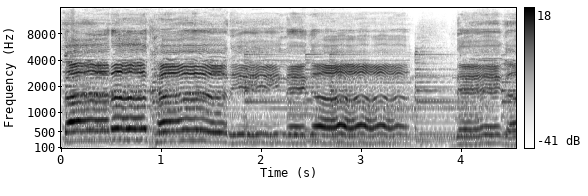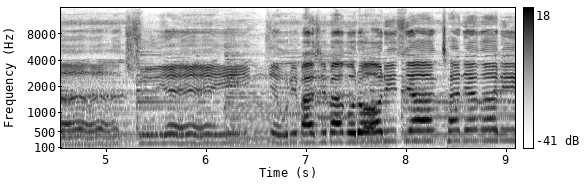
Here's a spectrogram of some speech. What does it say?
따라가리. 내가 내가 주의 인재. 우리 마지막으로 어린 양 찬양하리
